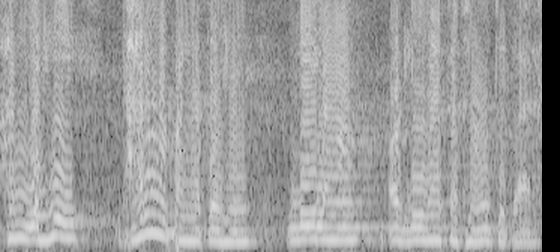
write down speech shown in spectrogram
हम यही धर्म पढ़ाते हैं लीलाओं और लीला कथाओं के द्वारा।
